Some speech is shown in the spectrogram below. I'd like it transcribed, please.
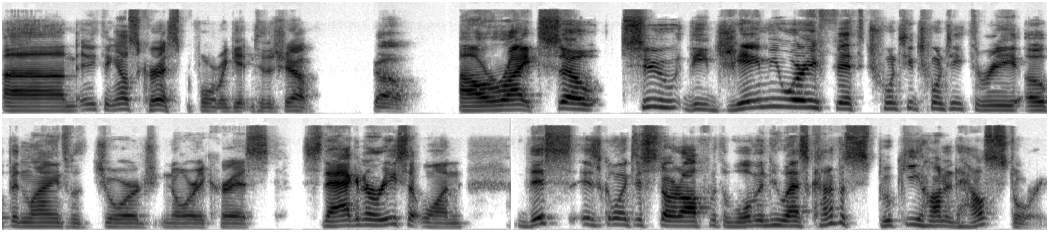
Um, anything else, Chris, before we get into the show? Go. All right. So to the January 5th, 2023 open lines with George, Noory, Chris, snagging a recent one. This is going to start off with a woman who has kind of a spooky haunted house story.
